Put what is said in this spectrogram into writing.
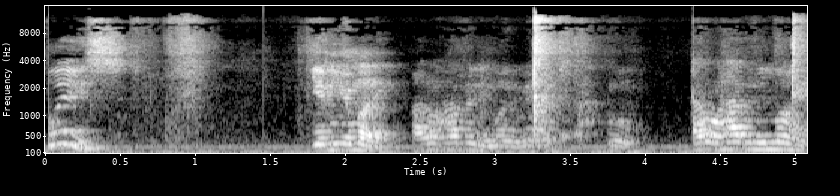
Please. Give me your money. I don't have any money, man. I don't have any money.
